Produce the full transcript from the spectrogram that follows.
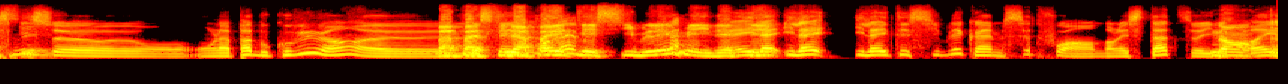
Smith, euh, on, on l'a pas beaucoup vu. Hein, euh, Bah, a parce qu'il n'a pas été ciblé, mais il était. il, a, il, a, il a été ciblé quand même sept fois hein. dans les stats. Il Non. Ray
